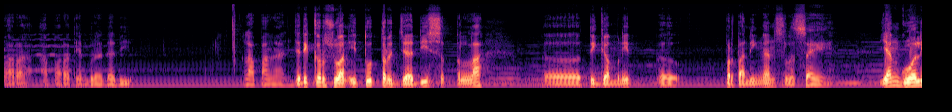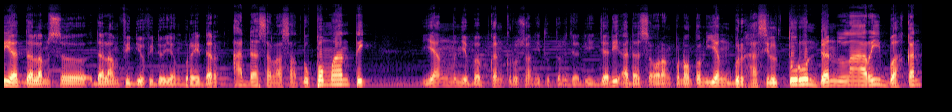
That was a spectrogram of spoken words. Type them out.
para aparat yang berada di lapangan. Jadi kerusuhan itu terjadi setelah uh, tiga menit uh, pertandingan selesai. Yang gue lihat dalam se dalam video-video yang beredar ada salah satu pemantik yang menyebabkan kerusuhan itu terjadi. Jadi ada seorang penonton yang berhasil turun dan lari bahkan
